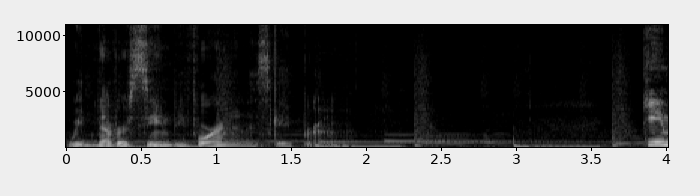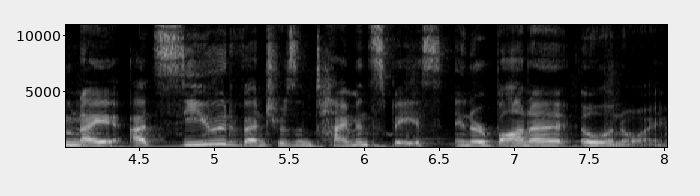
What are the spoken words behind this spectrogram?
we'd never seen before in an escape room. Game night at CU Adventures in Time and Space in Urbana, Illinois.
